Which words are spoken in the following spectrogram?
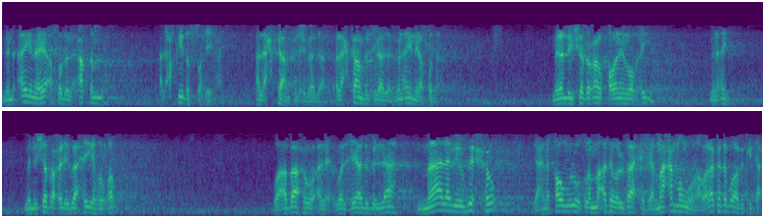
من أين يأخذ العقل العقيدة الصحيحة؟ الأحكام في العبادات، الأحكام في العبادات من أين يأخذها؟ من اللي يشرعون القوانين الوضعية؟ من أين؟ من اللي شرعوا الإباحية في الغرب؟ وأباحوا والعياذ بالله ما لم يبحه يعني قوم لوط لما أتوا الفاحشة ما عمموها ولا كتبوها في كتاب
